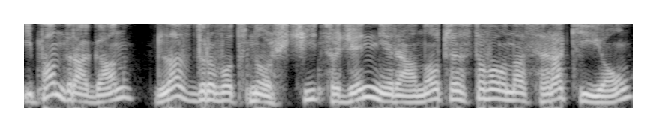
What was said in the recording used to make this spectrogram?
i pan Dragan dla zdrowotności codziennie rano częstował nas rakiją,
